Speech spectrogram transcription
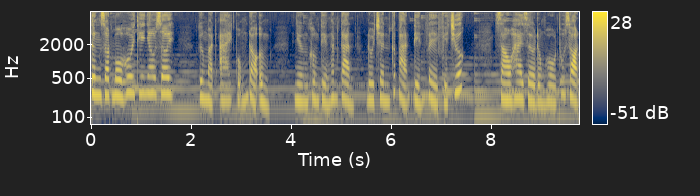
từng giọt mồ hôi thi nhau rơi, gương mặt ai cũng đỏ ửng, nhưng không thể ngăn cản đôi chân các bạn tiến về phía trước. Sau 2 giờ đồng hồ thu dọn,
